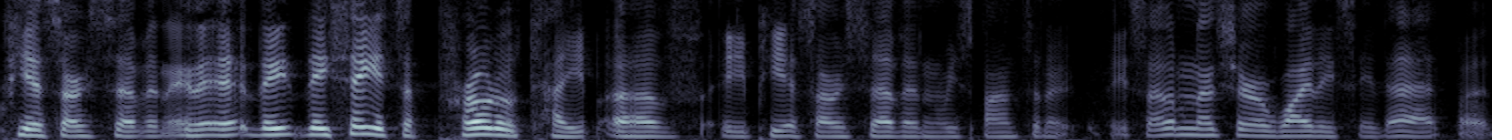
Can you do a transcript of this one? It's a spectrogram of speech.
PSR seven, and it, they they say it's a prototype of a PSR seven response interface. I'm not sure why they say that, but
